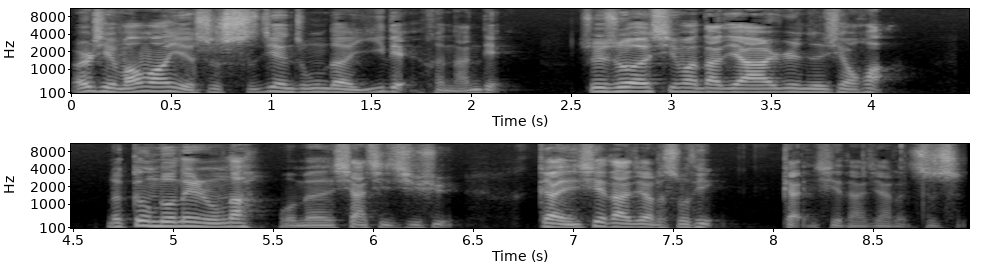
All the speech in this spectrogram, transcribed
而且往往也是实践中的疑点和难点，所以说希望大家认真消化。那更多内容呢，我们下期继续。感谢大家的收听，感谢大家的支持。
